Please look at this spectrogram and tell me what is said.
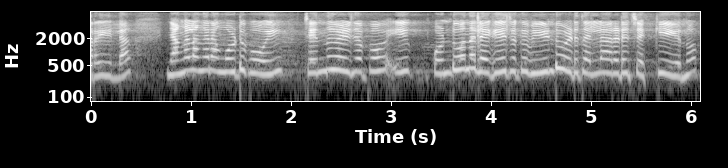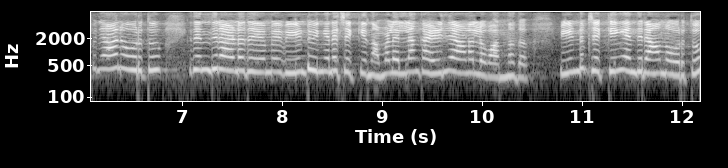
എനിക്കറിയില്ല ഞങ്ങൾ അങ്ങനെ അങ്ങോട്ട് പോയി. ചെന്ന് കഴിഞ്ഞപ്പോൾ ഈ കൊണ്ടുവന്ന ലഗേജൊക്കെ വീണ്ടും എടുത്ത് എല്ലാവരുടെയും ചെക്ക് ചെയ്യുന്നു. അപ്പോൾ ഞാൻ ഓർത്തു ഇതെന്തിനാണ് ദൈവമേ വീണ്ടും ഇങ്ങനെ ചെക്ക് ചെയ്യുന്നത്? നമ്മളെല്ലാം കഴിഞ്ഞാണല്ലോ വന്നത്. വീണ്ടും ചെക്കിങ് എന്തിനാണെന്ന് ഓർത്തു.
